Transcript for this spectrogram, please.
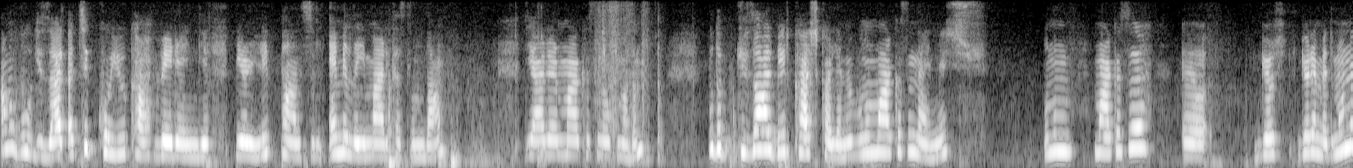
Ama bu güzel açık koyu kahverengi bir lip pencil Emily markasından. Diğerlerin markasını okumadım. Bu da güzel bir kaş kalemi. Bunun markası neymiş? Bunun markası e, göz, göremedim ama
